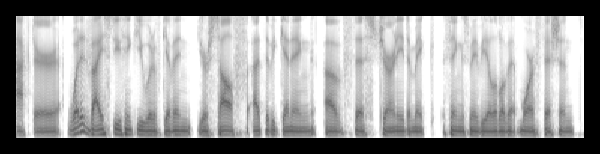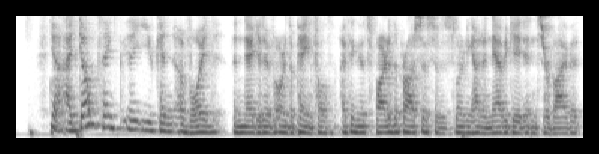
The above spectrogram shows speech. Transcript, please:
actor. What advice do you think you would have given yourself at the beginning of this journey to make things maybe a little bit more efficient? Yeah, I don't think that you can avoid the negative or the painful. I think that's part of the process of is learning how to navigate it and survive it.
